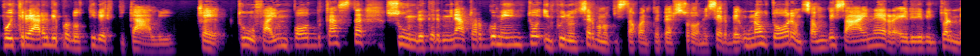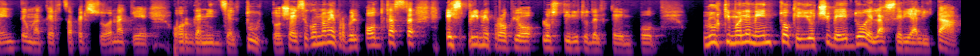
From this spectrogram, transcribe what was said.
puoi creare dei prodotti verticali. Cioè tu fai un podcast su un determinato argomento in cui non servono chissà quante persone, serve un autore, un sound designer ed eventualmente una terza persona che organizza il tutto. Cioè secondo me proprio il podcast esprime proprio lo spirito del tempo. L'ultimo elemento che io ci vedo è la serialità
